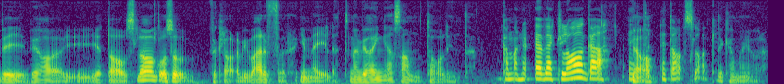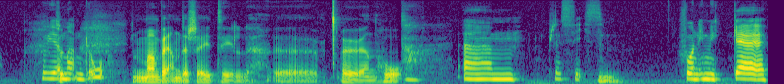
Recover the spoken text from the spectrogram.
vi, vi har gett avslag och så förklarar vi varför i mejlet. Men vi har inga samtal inte. Kan man överklaga ett, ja, ett avslag? det kan man göra. Hur gör Så man då? Man vänder sig till eh, ÖNH. Um, precis. Mm. Får ni mycket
